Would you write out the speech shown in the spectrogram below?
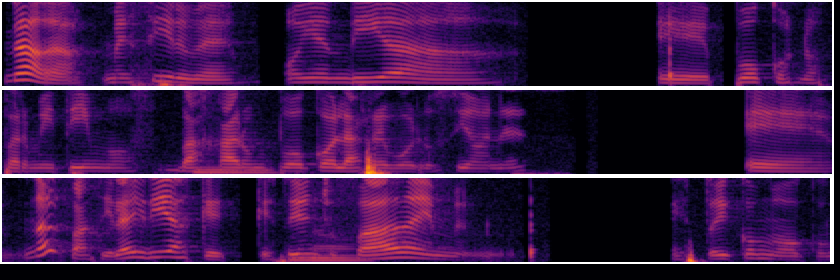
Nada, me sirve. Hoy en día eh, pocos nos permitimos bajar un mm. poco las revoluciones. Eh, no es fácil, hay días que, estoy enchufada y estoy como con,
